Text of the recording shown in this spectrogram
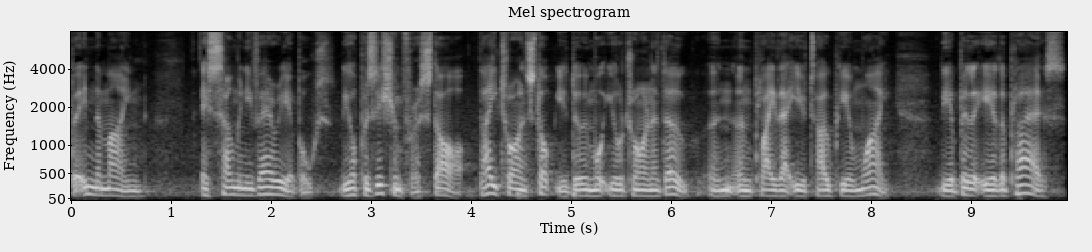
but in the main, there's so many variables. The opposition, for a start, they try and stop you doing what you're trying to do and, and play that utopian way. The ability of the players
